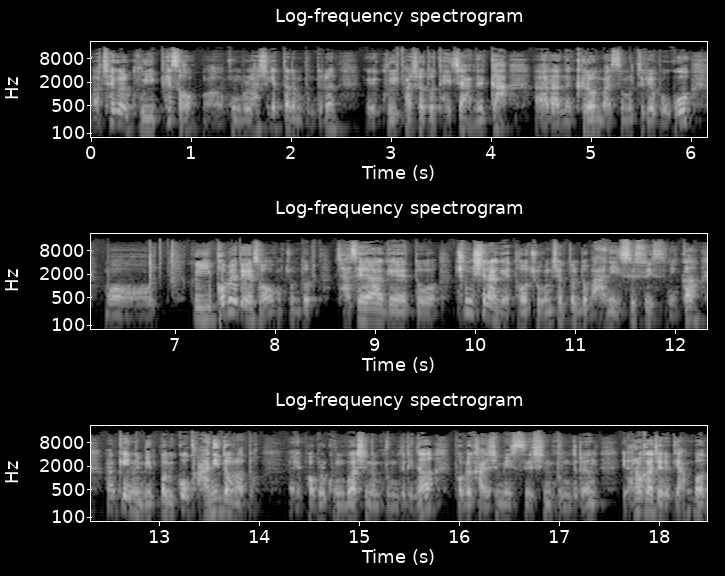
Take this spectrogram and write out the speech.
아, 책을 구입해서 어, 공부를 하시겠다는 분들은 구입하셔도 되지 않을까라는 그런 말씀을 드려보고 뭐 그 이 법에 대해서 좀 더 자세하게 또 충실하게 더 좋은 책들도 많이 있을 수 있으니까 함께 있는 민법이 꼭 아니더라도 예, 법을 공부하시는 분들이나 법에 관심이 있으신 분들은 여러 가지 이렇게 한번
